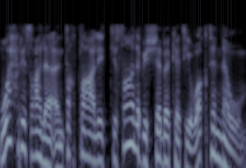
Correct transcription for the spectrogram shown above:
واحرص على أن تقطع الاتصال بالشبكة وقت النوم.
